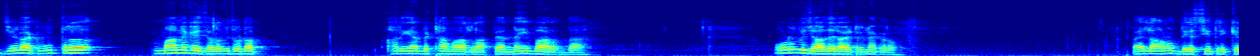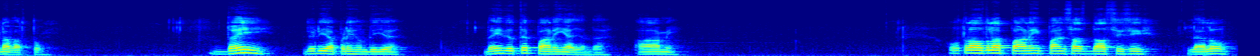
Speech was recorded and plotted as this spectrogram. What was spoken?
ਜਿਹੜਾ ਕਬੂਤਰ ਮੰਨ ਕੇ ਚਲੋ ਵੀ ਤੁਹਾਡਾ ਹਰੀਆਂ ਬਿੱਠਾ ਮਾਰ ਲਾ ਪਿਆ, ਨਹੀਂ ਬਾਲਦਾ, ਉਹਨੂੰ ਵੀ ਜ਼ਿਆਦਾ ਰਾਈਟਰੀ ਨਾ ਕਰੋ। ਪਹਿਲਾਂ ਉਹਨੂੰ ਦੇਸੀ ਤਰੀਕੇ ਨਾਲ ਵਰਤੋ। ਦਹੀਂ ਜਿਹੜੀ ਆਪਣੀ ਹੁੰਦੀ ਹੈ, ਦਹੀਂ ਦੇ ਉੱਤੇ ਪਾਣੀ ਆ ਜਾਂਦਾ ਆਮ ਹੀ। ਉਤਲਾ ਉਤਲਾ ਪਾਣੀ 5 7 10 ਸੀਸੀ ਲੈ ਲਓ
